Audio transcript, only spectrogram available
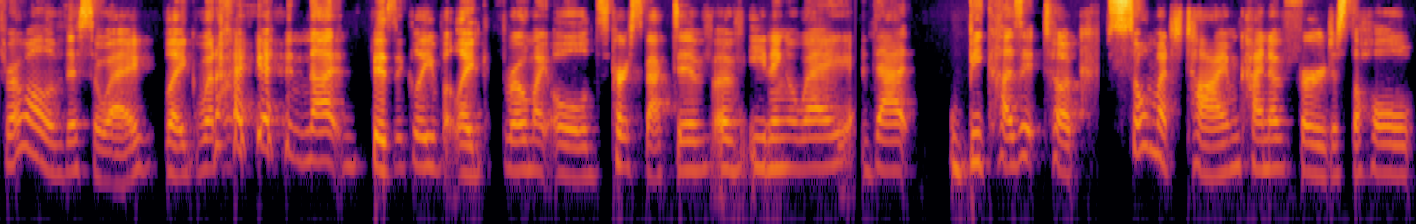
throw all of this away. Like what I not physically, but like throw my old perspective of eating away. That because it took so much time kind of for just the whole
